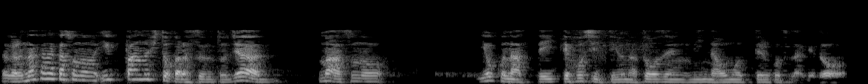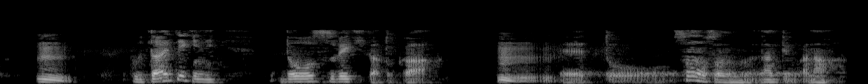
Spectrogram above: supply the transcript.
だからなかなかその一般の人からすると、じゃあ、まあその、良くなっていってほしいっていうのは当然みんな思ってることだけど、うん。具体的にどうすべきかとか、うん。うん。えーっと、そもそも、なんていうのかな。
